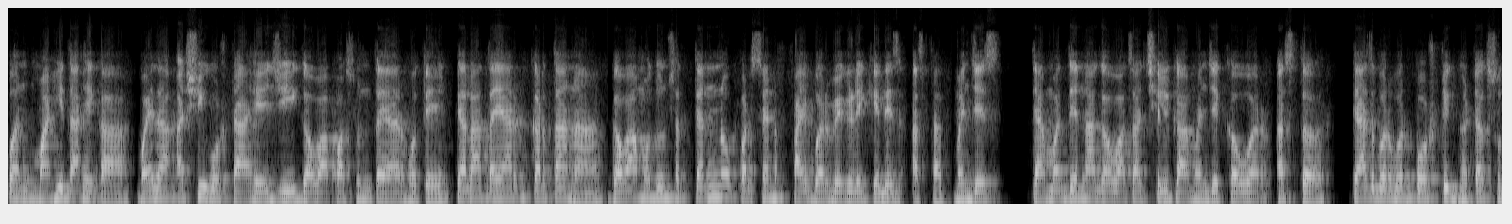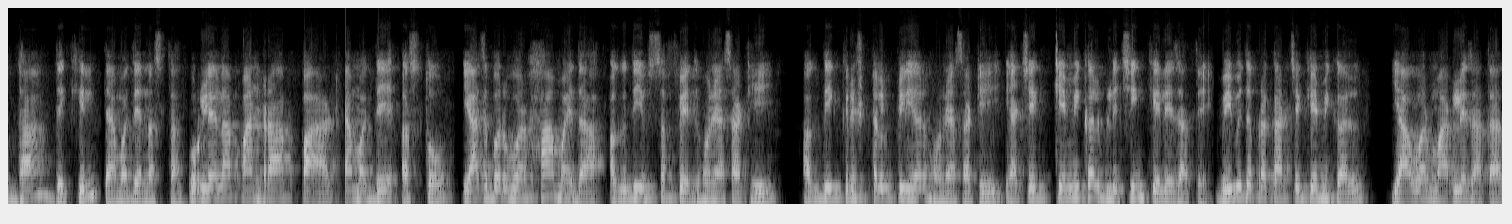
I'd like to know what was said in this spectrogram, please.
पण माहीत आहे का? मैदा अशी गोष्ट आहे जी गव्हापासून तयार होते. त्याला तयार करताना गव्हामधून सत्त्याण्णव पर्सेंट फायबर वेगळे केले असतात. म्हणजेच त्यामध्ये ना गव्हाचा छिलका म्हणजे कवर असतं त्याचबरोबर पौष्टिक घटक सुद्धा देखील त्यामध्ये नसतात. उरलेला पांढरा पाट त्यामध्ये असतो. याचबरोबर हा मैदा अगदी सफेद होण्यासाठी अगदी क्रिस्टल क्लिअर होण्यासाठी याचे केमिकल ब्लिचिंग केले जाते. विविध प्रकारचे केमिकल यावर मारले जातात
